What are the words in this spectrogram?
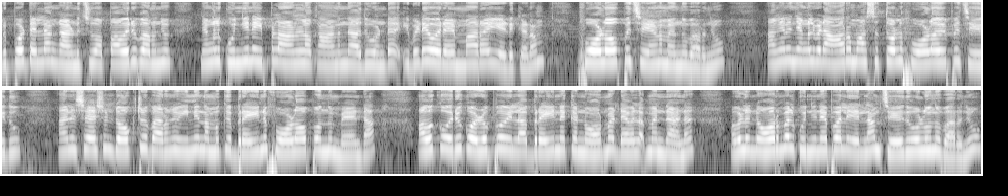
റിപ്പോർട്ടെല്ലാം കാണിച്ചു. അപ്പോൾ അവർ പറഞ്ഞു ഞങ്ങൾ കുഞ്ഞിനെ ഇപ്പോഴാണല്ലോ കാണുന്നത്. അതുകൊണ്ട് ഇവിടെ ഒരു എം ആർ ഐ എടുക്കണം. ഫോളോ അപ്പ് ചെയ്യണമെന്ന് പറഞ്ഞു. അങ്ങനെ ഞങ്ങളിവിടെ ആറ് മാസത്തോളം ഫോളോ അപ്പ് ചെയ്തു. അതിനുശേഷം ഡോക്ടർ പറഞ്ഞു ഇനി നമുക്ക് ബ്രെയിൻ ഫോളോ അപ്പ് ഒന്നും വേണ്ട. അവൾക്ക് ഒരു കുഴപ്പമില്ല ബ്രെയിനൊക്കെ നോർമൽ ഡെവലപ്മെന്റ് ആണ്. അവൾ നോർമൽ കുഞ്ഞിനെ പോലെ എല്ലാം ചെയ്തോളൂ എന്ന് പറഞ്ഞു.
